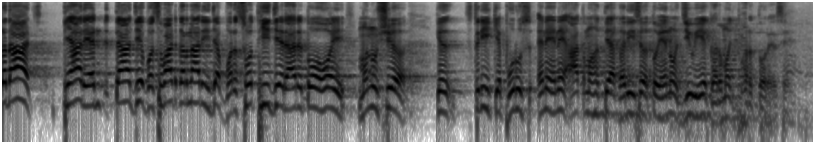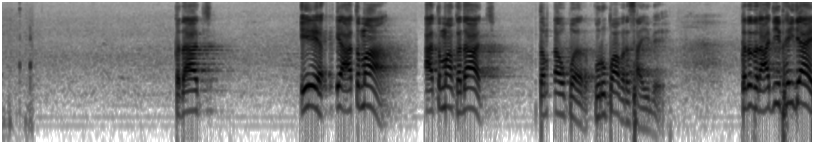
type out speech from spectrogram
કદાચ ત્યાં રહે ત્યાં જે વસવાટ કરનારી, જે વર્ષોથી જે રહેતો હોય, મનુષ્ય કે સ્ત્રી કે પુરુષ, એને એને આત્મહત્યા કરી છે, તો એનો જીવ એ ઘરમાં જ ભરતો રહેશે. કદાચ એ એ આત્મા આત્મા કદાચ તમારા ઉપર કૃપા વરસાવી દે. કદાચ રાજી થઈ જાય,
